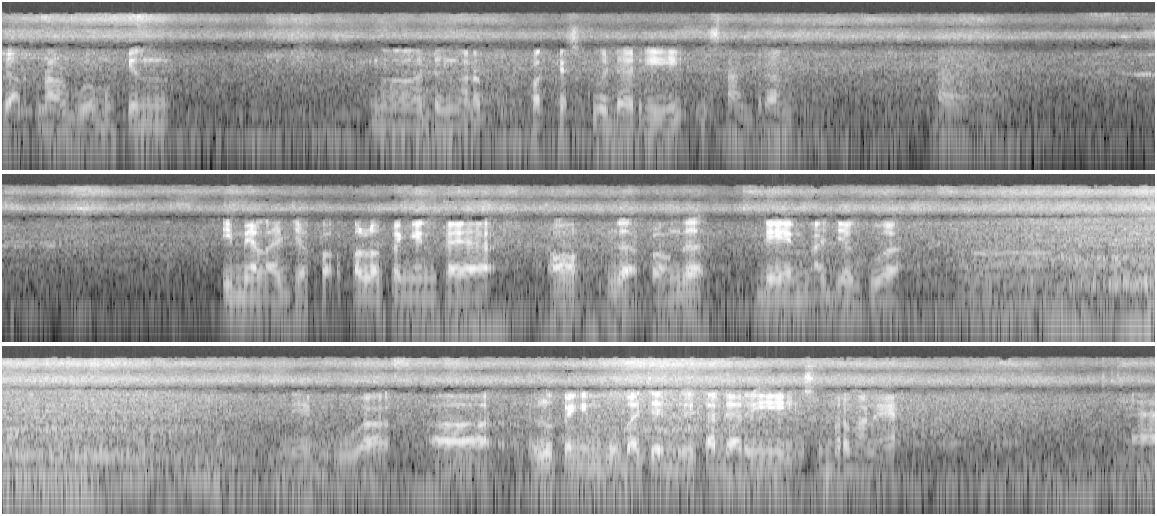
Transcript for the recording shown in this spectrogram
nggak kenal gue mungkin ngedenger podcast gue dari Instagram. Uh, email aja kok. Kalau pengen kayak oh enggak kalau enggak DM aja gue uh, gue uh, lu pengen gue bacain berita dari sumber mana ya ya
